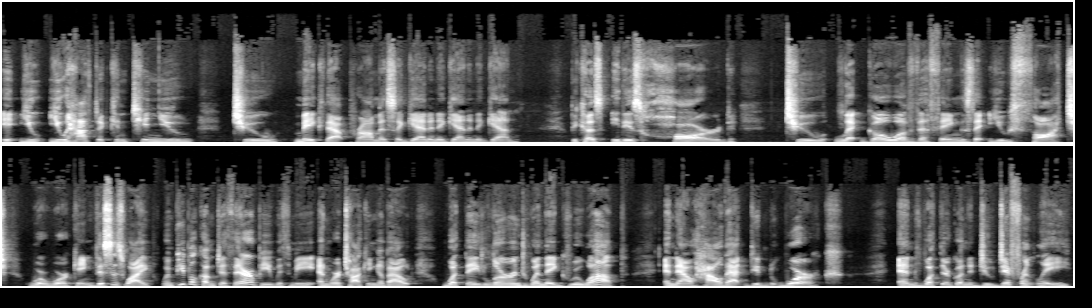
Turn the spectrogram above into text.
it you you have to continue to make that promise again and again and again because it is hard to let go of the things that you thought were working. This is why when people come to therapy with me and we're talking about what they learned when they grew up and now how that didn't work and what they're going to do differently,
